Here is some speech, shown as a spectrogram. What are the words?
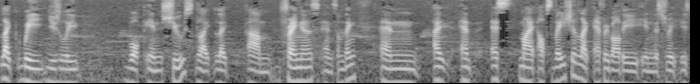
like we usually walk in shoes, like like um, trainers and something. And I and as my observation, like everybody in the street is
